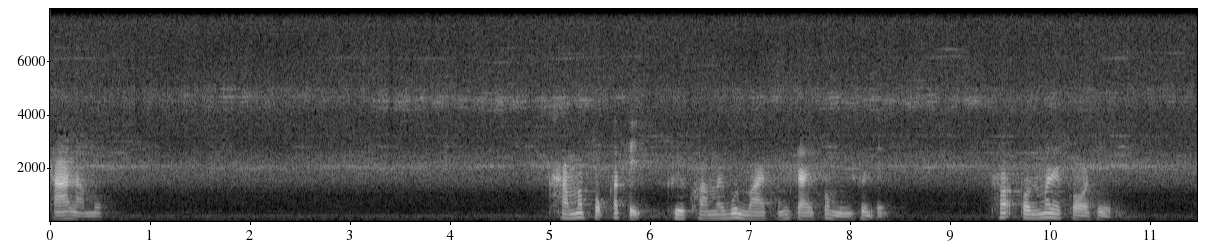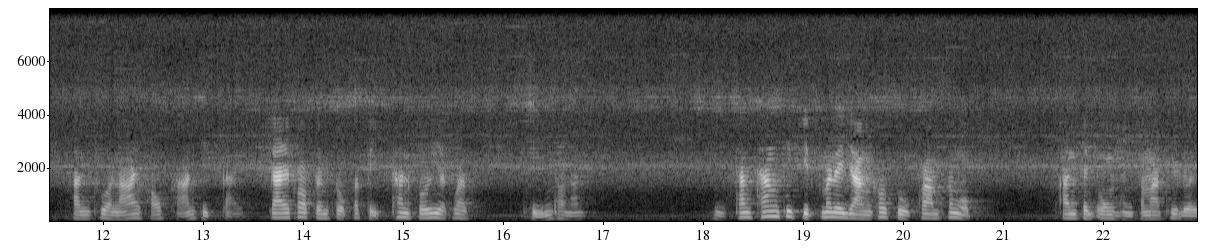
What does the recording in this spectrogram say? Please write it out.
ช้าหละมกคำว่าปกติคือความไม่วุ่นวายของใจก็มีขึ้นเอง เพราะตนไม่ได้ก่อเหตุ อันชั่วร้ายเผาผลาญจิตใจ ใจก็เป็นปกติท่านก็เรียกว่าศีลเท่านั้น ทั้งๆทที่จิตไม่ได้ยังเข้าสู่ความสงบ อันเป็นองค์แห่งสมาธิเลย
